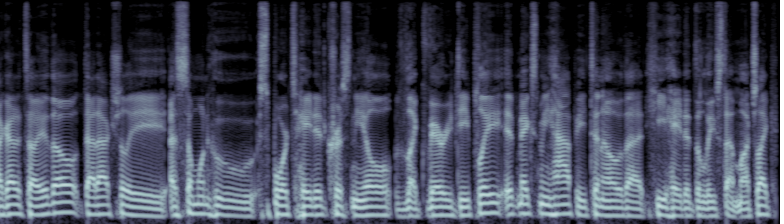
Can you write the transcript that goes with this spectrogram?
I got to tell you though, that actually, as someone who sports hated Chris Neil like very deeply, it makes me happy to know that he hated the Leafs that much. Like,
